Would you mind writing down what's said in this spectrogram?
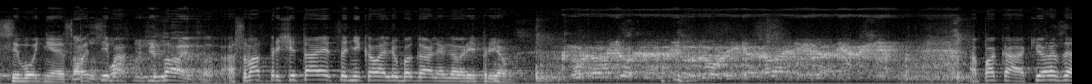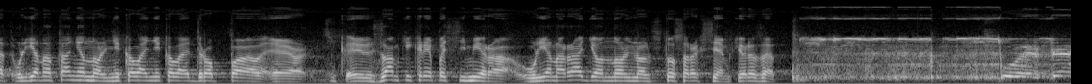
сегодня. Спасибо. причитается. А с вас причитается Николай Любогаля, говорит прием. А пока QRZ, Ульяна Таня 0, Николай Николай Дроппал, э, э, замки крепости мира, Ульяна Радио 00147, QRZ. 105,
